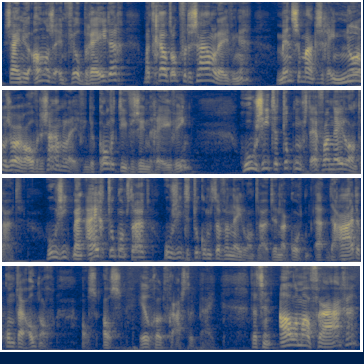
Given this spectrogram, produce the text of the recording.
zijn nu anders en veel breder. Maar het geldt ook voor de samenleving. Hè? Mensen maken zich enorm zorgen over de samenleving. De collectieve zingeving. Hoe ziet de toekomst er van Nederland uit? Hoe ziet mijn eigen toekomst eruit? Hoe ziet de toekomst er van Nederland uit? En daar komt, eh, de aarde komt daar ook nog als, als heel groot vraagstuk bij. Dat zijn allemaal vragen.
